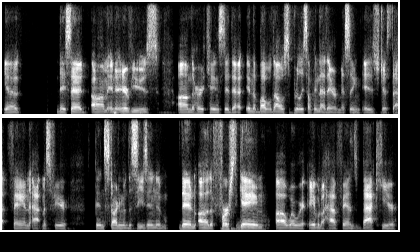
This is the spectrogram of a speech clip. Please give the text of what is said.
you know, they said um, in interviews, um, the Hurricanes did that in the bubble. That was really something that they were missing is just that fan atmosphere. Then starting with the season and then uh, the first game uh, where we are able to have fans back here,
